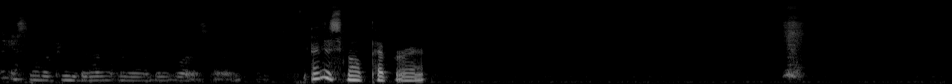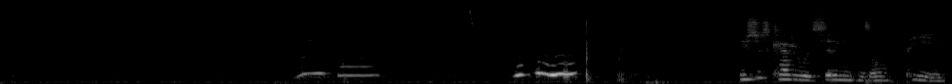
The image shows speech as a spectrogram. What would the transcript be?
think I smell a pee, but I don't know if this is what I smell. I just smell pepper in it. He's just casually sitting in his own pee.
